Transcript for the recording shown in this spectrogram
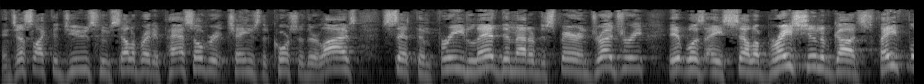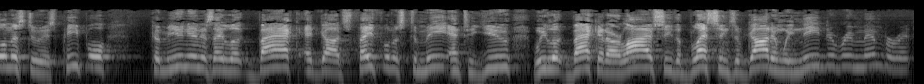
And just like the Jews who celebrated Passover, it changed the course of their lives, set them free, led them out of despair and drudgery. It was a celebration of God's faithfulness to His people. Communion, as they look back at God's faithfulness to me and to you, we look back at our lives, see the blessings of God, and we need to remember it.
